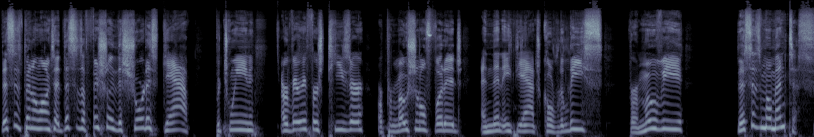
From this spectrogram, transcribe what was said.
This has been a long time. This is officially the shortest gap between our very first teaser or promotional footage and then a theatrical release for a movie. This is momentous.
